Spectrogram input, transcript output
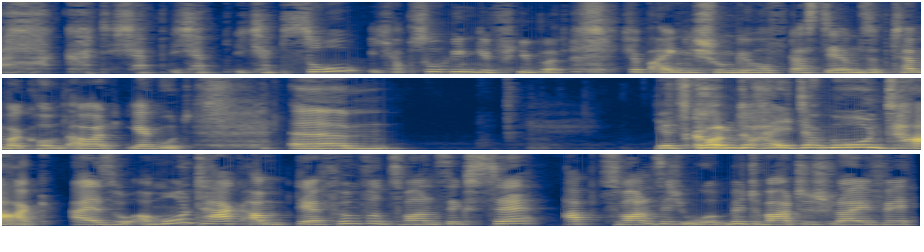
ach Gott, ich habe ich hab, ich hab so, hab so hingefiebert. Ich habe eigentlich schon gehofft, dass der im September kommt. Aber ja gut. Ähm, Jetzt kommt halt der Montag. Also am Montag, am der 25. ab 20 Uhr mit Warteschleife.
